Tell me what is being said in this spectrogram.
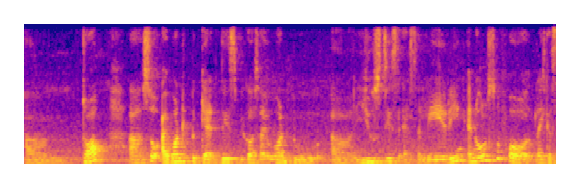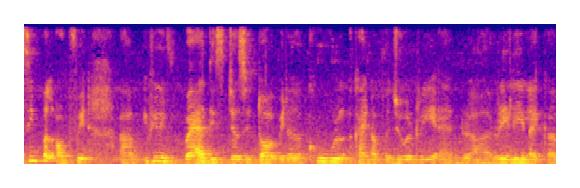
um, top. Uh, so I wanted to get this because I want to uh, use this as a layering and also for like a simple outfit. Um, if you wear this jersey top with a cool kind of a jewelry and uh, really like uh,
